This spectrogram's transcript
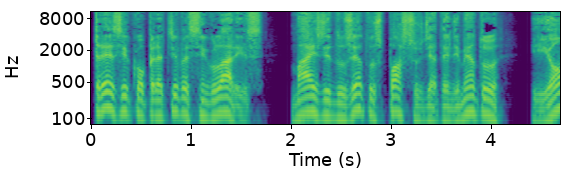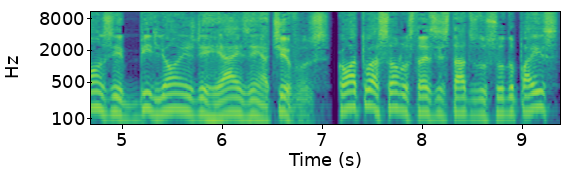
13 cooperativas singulares, mais de 200 postos de atendimento e 11 bilhões de reais em ativos. Com atuação nos três estados do sul do país,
